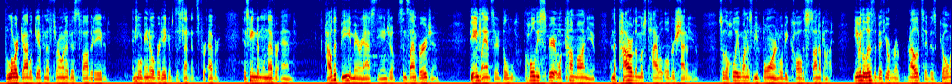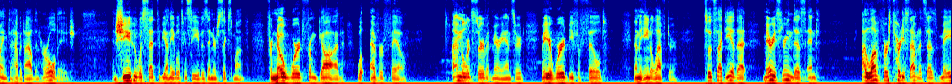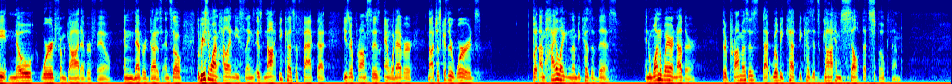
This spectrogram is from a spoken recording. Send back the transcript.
The Lord God will give him the throne of his father David, and he will reign over Jacob's descendants forever. His kingdom will never end. How will it be, Mary asked the angel, since I'm a virgin? The angel answered, the, the Holy Spirit will come on you, and the power of the Most High will overshadow you. So the Holy One is to be born will be called the Son of God. Even Elizabeth, your relative, is going to have a child in her old age. And she who was said to be unable to conceive is in her sixth month. For no word from God will ever fail. I am the Lord's servant, Mary answered. May your word be fulfilled. Then the angel left her. So this idea that Mary's hearing this, and I love verse 37. It says, May no word from God ever fail and never does. And so the reason why I'm highlighting these things is not because the fact that these are promises and whatever, not just because they're words, but I'm highlighting them because of this. In one way or another, they're promises that will be kept because it's God Himself that spoke them.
